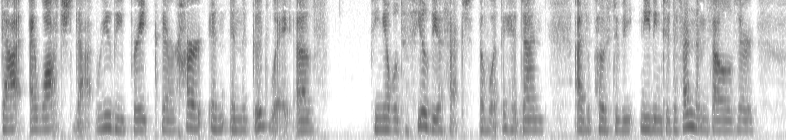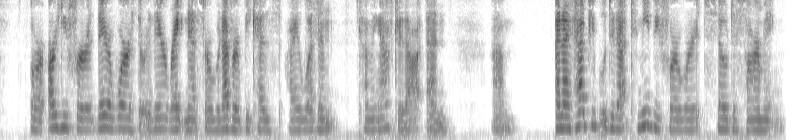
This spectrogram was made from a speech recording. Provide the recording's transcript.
That I watched that really break their heart in, in the good way of being able to feel the effect of what they had done as opposed to be needing to defend themselves or or argue for their worth or their rightness or whatever because I wasn't coming after that and um, and I've had people do that to me before where it's so disarming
